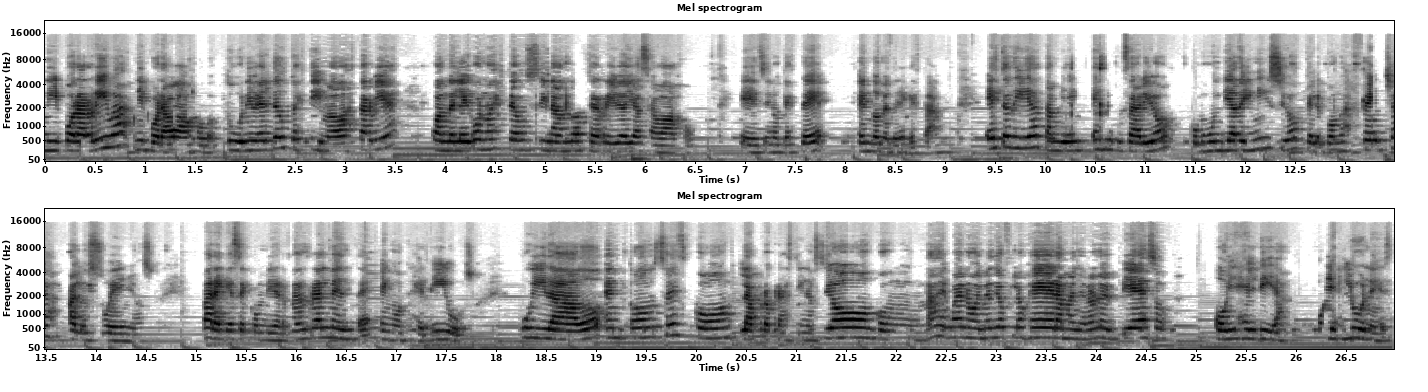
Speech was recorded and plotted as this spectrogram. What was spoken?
ni por arriba ni por abajo. Tu nivel de autoestima va a estar bien cuando el ego no esté oscilando hacia arriba y hacia abajo, eh, sino que esté en donde tiene que estar. Este día también es necesario, como un día de inicio, que le pongas fechas a los sueños para que se conviertan realmente en objetivos. Cuidado entonces con la procrastinación, con, ay, bueno, hoy me dio flojera, mañana lo empiezo. Hoy es el día, hoy es lunes,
